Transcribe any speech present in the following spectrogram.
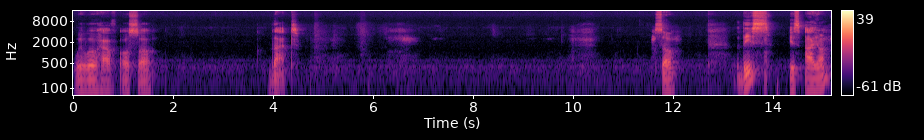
we will have also that so this is iron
